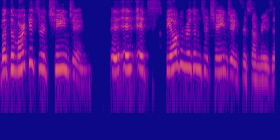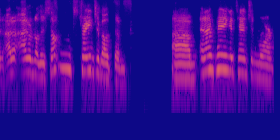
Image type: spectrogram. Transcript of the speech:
But the markets are changing. It, it, it's the algorithms are changing for some reason. I don't I don't know. There's something strange about them. Um, and I'm paying attention more.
